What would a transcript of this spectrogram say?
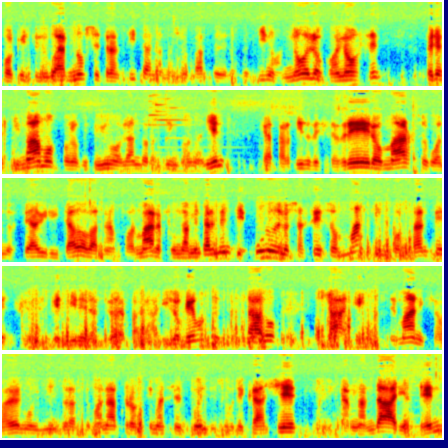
porque este lugar no se transita, la mayor parte de los vecinos no lo conocen, pero estimamos, por lo que estuvimos hablando recién con Daniel, que a partir de febrero, marzo, cuando esté habilitado, va a transformar fundamentalmente uno de los accesos más importantes que tiene la ciudad de Paraná. Y lo que hemos empezado ya esta semana, y se va a ver movimiento la semana próxima, es el puente sobre calle Hernandarias, en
